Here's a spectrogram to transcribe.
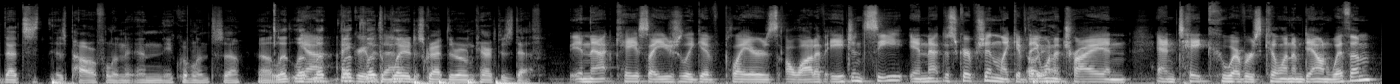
that's as powerful and, and equivalent. So uh, let let, Yeah, let, let, let the that. player describe their own character's death in that case, I usually give players a lot of agency in that description. Like if they Oh, want to try and and take whoever's killing them down with them,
